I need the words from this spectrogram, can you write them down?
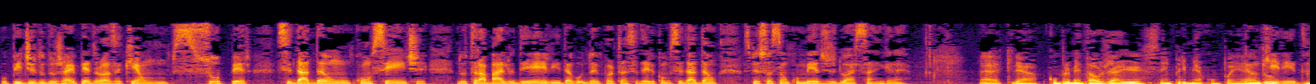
o pedido do Jair Pedrosa, que é um super cidadão consciente do trabalho dele e da, da importância dele como cidadão. As pessoas estão com medo de doar sangue, né? É, queria cumprimentar o Jair, sempre me acompanhando. É um querido.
